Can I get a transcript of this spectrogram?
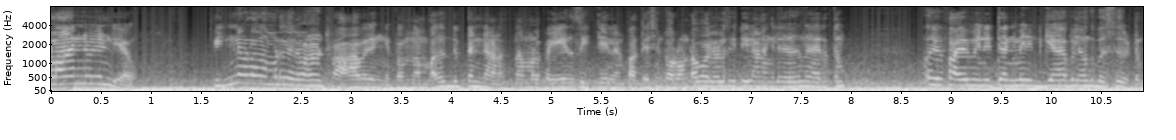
പ്ലാനിന് വേണ്ടിയാവും. പിന്നെയുള്ള നമ്മുടെ ചിലവാണ് ട്രാവലിംഗ് ഇപ്പം നമ്മ അത് ഡിപ്പെൻഡ് ആണ്. നമ്മളിപ്പോൾ ഏത് സിറ്റിയിലാണ് ഇപ്പം അത്യാവശ്യം ടൊറോണ്ടോ പോലെയുള്ള സിറ്റിയിലാണെങ്കിൽ ഏത് നേരത്തും ഒരു ഫൈവ് മിനിറ്റ് ടെൻ മിനിറ്റ് ഗ്യാപ്പിൽ നമുക്ക് ബസ് കിട്ടും.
